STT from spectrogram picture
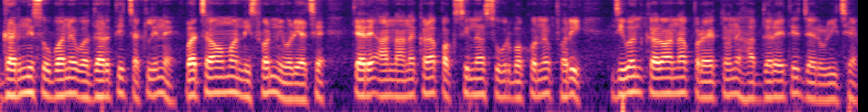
ઘરની શોભાને વધારતી ચકલીને બચાવવામાં નિષ્ફળ નીવડ્યા છે. ત્યારે આ નાનકડા પક્ષીના સૂરબકોને ફરી જીવંત કરવાના પ્રયત્નોને હાથ ધરાય તે જરૂરી છે.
